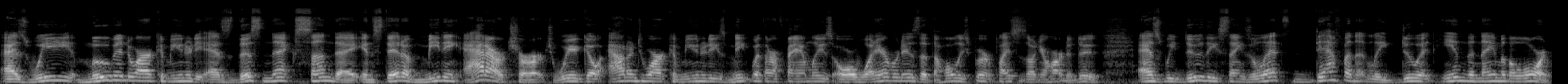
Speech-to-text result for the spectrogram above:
as we move into our community as this next Sunday, instead of meeting at our church, we go out into our communities, meet with our families, or whatever it is that the Holy Spirit places on your heart to do. As we do these things, let's definitely do it in the name of the Lord.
